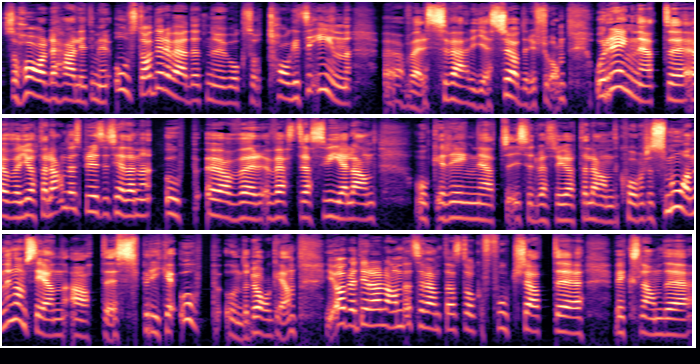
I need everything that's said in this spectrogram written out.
så har det här lite mer ostadigare vädret nu också tagit sig in över Sverige söderifrån. Och regnet eh, över Götalandet sprider sig sedan upp över västra Svealand och regnet i sydvästra Götaland kommer så småningom sen att eh, spricka upp under dagen. I övriga delar av landet så väntas dock fortsatt eh, växlande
